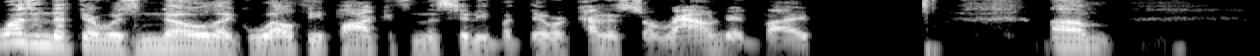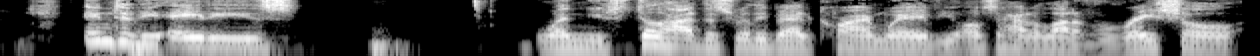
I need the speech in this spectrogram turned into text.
wasn't that there was no like wealthy pockets in the city, but they were kind of surrounded by, um, into the 80s, when you still had this really bad crime wave, you also had a lot of racial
